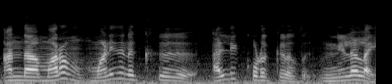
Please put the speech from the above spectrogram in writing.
அந்த மரம் மனிதனுக்கு அள்ளி கொடுக்கிறது நிழலை.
